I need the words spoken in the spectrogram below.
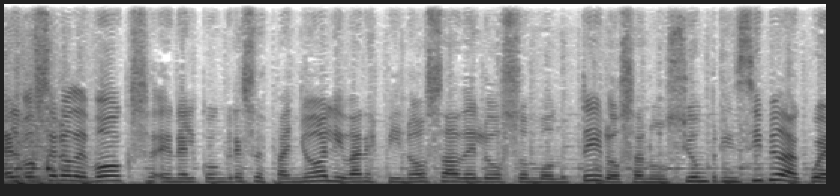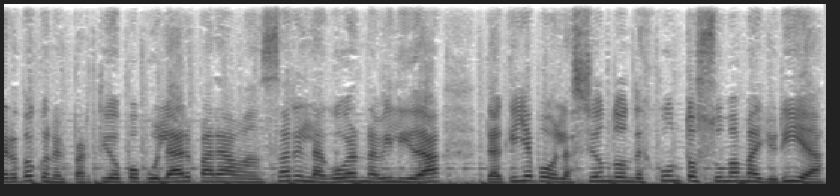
El vocero de Vox en el Congreso Español, Iván Espinosa de los Monteros, anunció un principio de acuerdo con el Partido Popular para avanzar en la gobernabilidad de aquella población donde juntos suma mayoría.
